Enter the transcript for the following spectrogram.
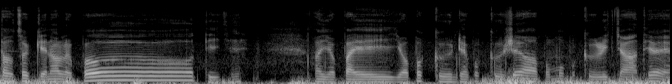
tao cho kể nó là bó tí chứ. À giờ bay giờ bất cứ để bất cứ sẽ ở một bất cứ lý chờ thế.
